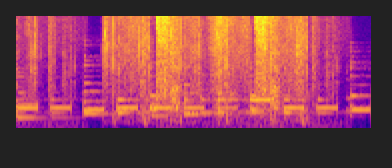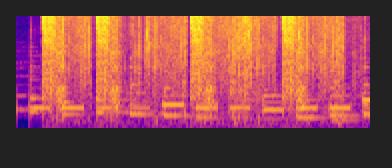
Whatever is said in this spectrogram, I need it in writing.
Thank you.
